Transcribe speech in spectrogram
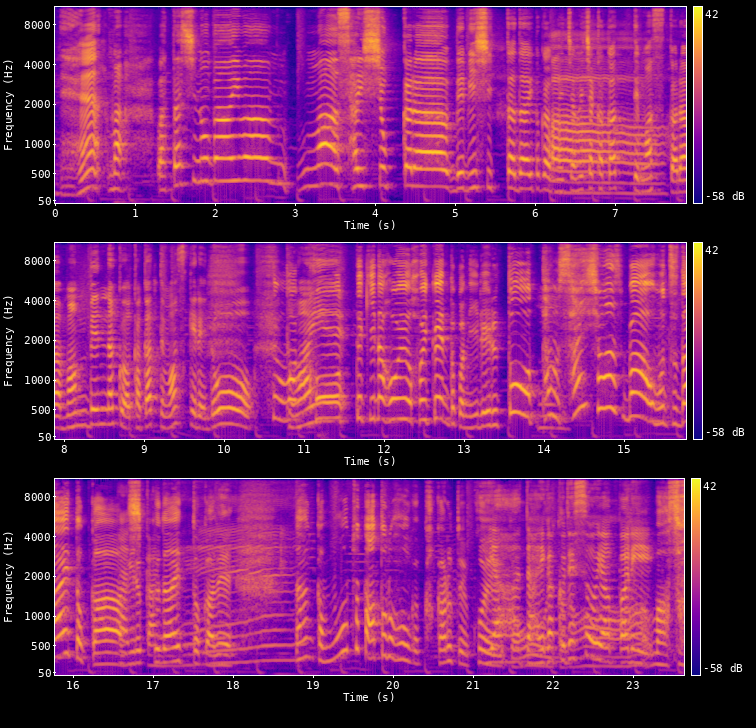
ね。えまあ私の場合はまあ最初からベビーシッター代とかめちゃめちゃかかってますからまんべんなくはかかってますけれどでもとまあ公的な保育保育園とかに入れると多分最初はまあおむつ代とかミルク代とかでなんかもうちょっと後の方がかかるという声が多いかな。いや大学ですよやっぱり。まあそう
